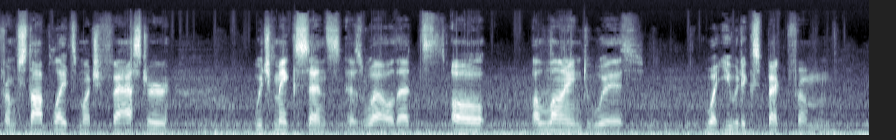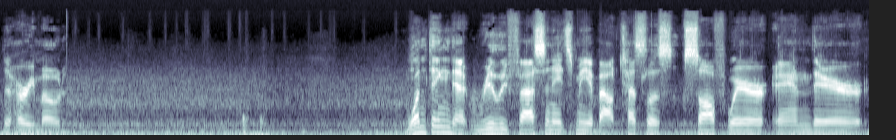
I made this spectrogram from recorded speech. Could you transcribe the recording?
from stoplights much faster which makes sense as well. That's all aligned with what you would expect from the hurry mode. One thing that really fascinates me about Tesla's software and their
